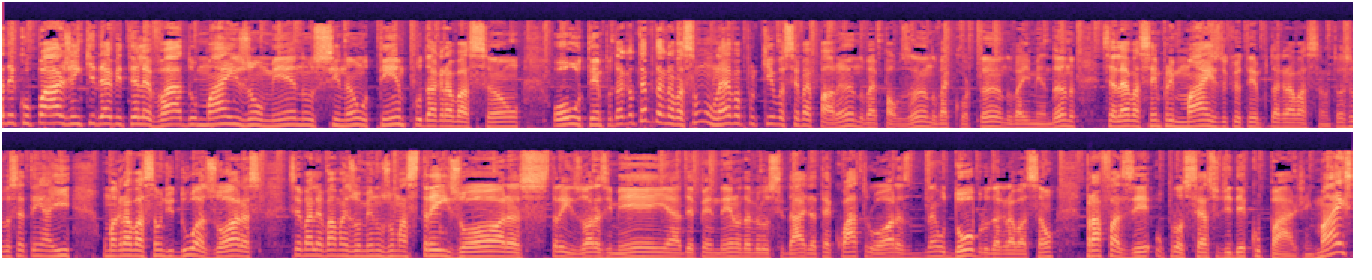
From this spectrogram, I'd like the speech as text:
a decupagem, que deve ter levado mais ou menos, se não o tempo da gravação, ou o tempo da. O tempo da gravação não leva porque você vai parando, vai pausando, vai cortando, vai emendando. Você leva sempre mais do que o tempo da gravação. Então, se você tem aí uma gravação de duas horas, você vai levar mais ou menos umas três horas, três horas e meia, dependendo da velocidade, até quatro horas, né, o dobro da gravação, para fazer o processo de decupagem. Mas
